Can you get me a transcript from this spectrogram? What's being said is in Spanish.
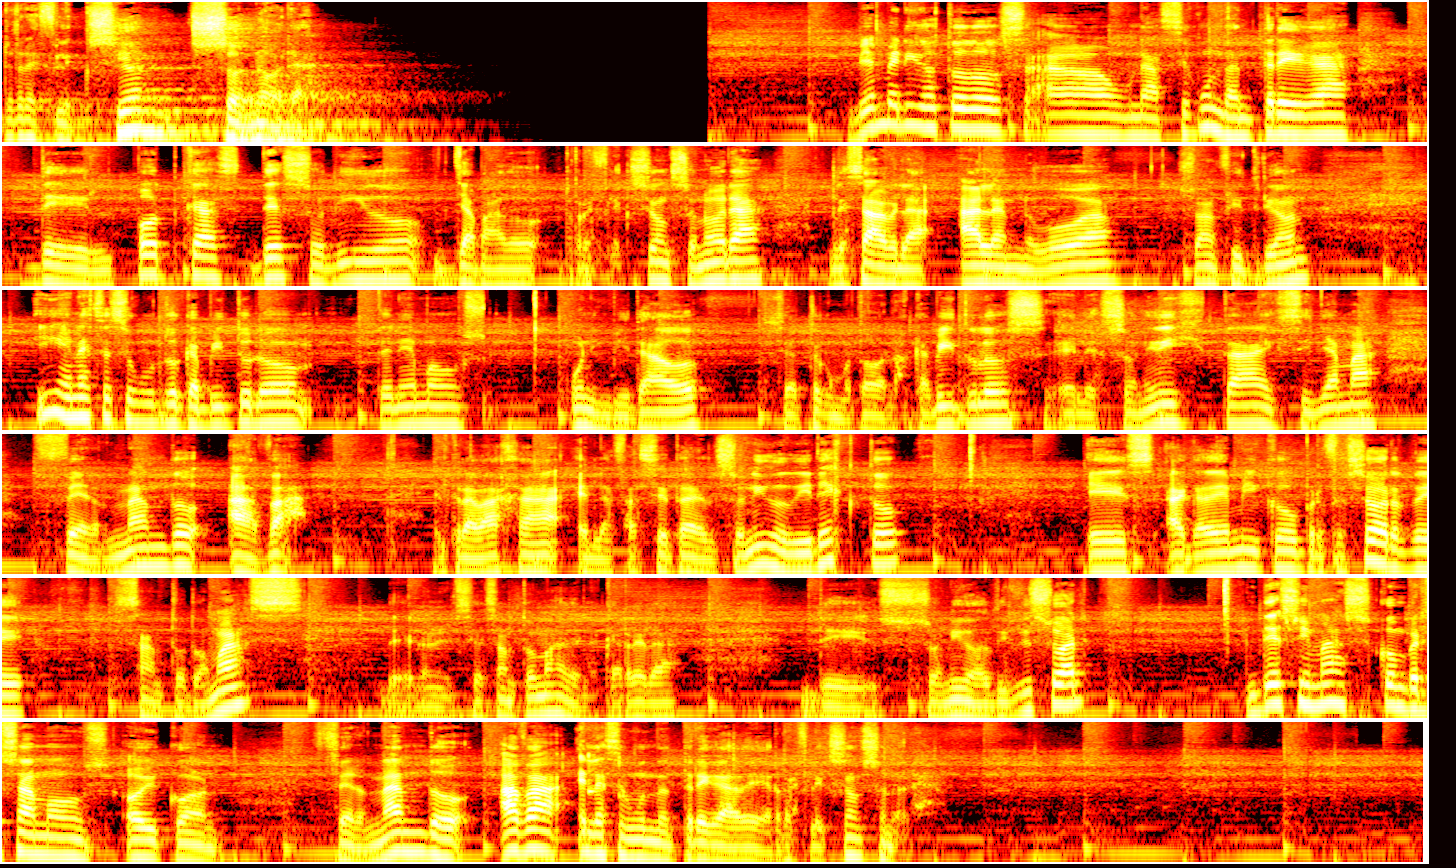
Reflexión sonora. Bienvenidos todos a una segunda entrega del podcast de sonido llamado Reflexión Sonora. Les habla Alan Novoa, su anfitrión. Y en este segundo capítulo tenemos un invitado, ¿cierto? Como todos los capítulos. Él es sonidista y se llama Fernando Abá. Él trabaja en la faceta del sonido directo. Es académico, profesor de Santo Tomás, de la Universidad de Santo Tomás, de la carrera de sonido audiovisual. De eso y más conversamos hoy con Fernando Ava en la segunda entrega de Reflexión Sonora.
